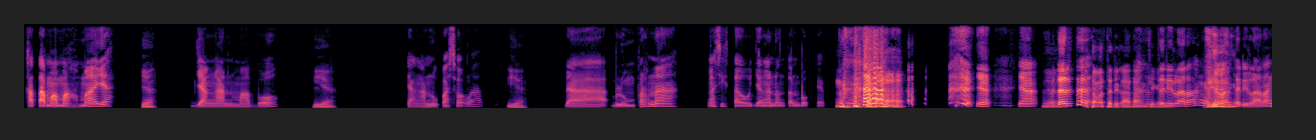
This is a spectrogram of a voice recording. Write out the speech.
Kata mama mah ya. Ya. jangan mabok. Iya, jangan lupa sholat. Iya. dah belum pernah ngasih tahu jangan nonton bokep ya Ya, teu dilarang itu cigana. dilarang itu mah teu dilarang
